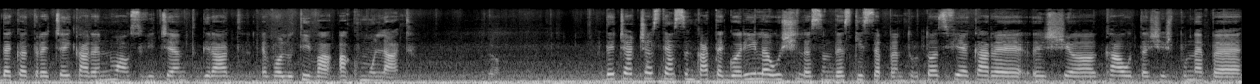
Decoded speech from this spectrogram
de către cei care nu au suficient grad evolutiv acumulat. Da. Deci acestea sunt categoriile, ușile sunt deschise pentru toți, fiecare își uh, caută și își pune pe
